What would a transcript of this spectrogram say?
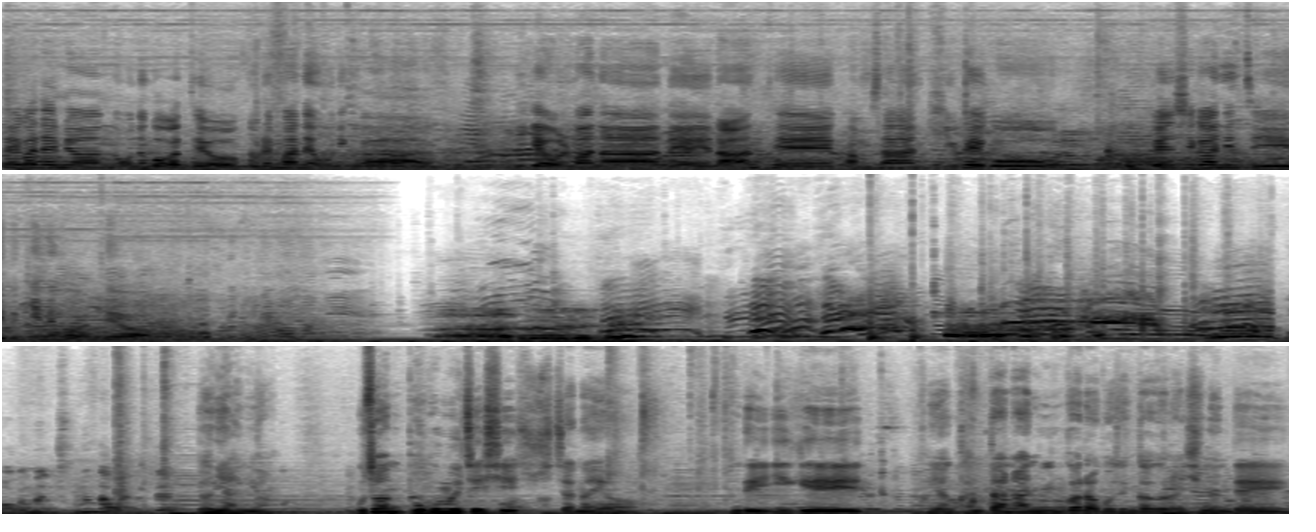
때가 되면 오는 것 같아요. 오랜만에 오니까 이게 얼마나 내 나한테 감사한 기회고 복된 시간인지 느끼는 것 같아요. 영양이요. 우선 복음을 제시해 주시잖아요. 근데 이게 그냥 간단한 거라고 생각을 하시는데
